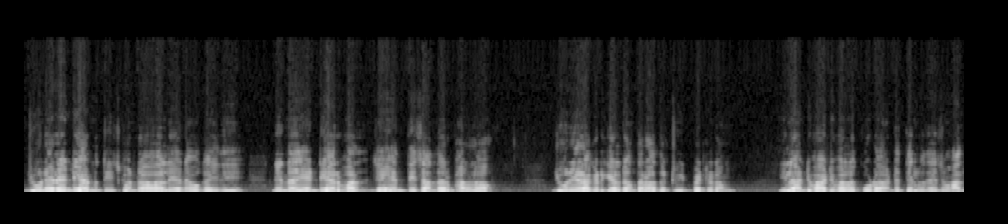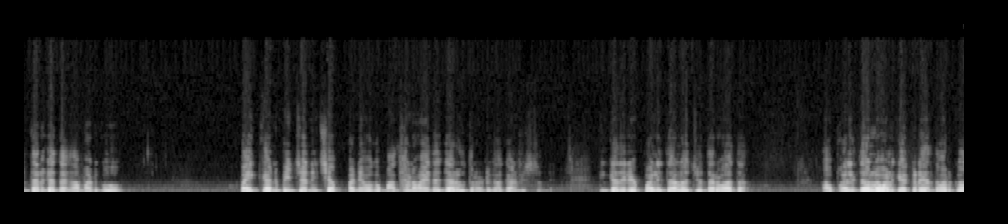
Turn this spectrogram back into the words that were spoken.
జూనియర్ ఎన్టీఆర్ను తీసుకొని రావాలి అనే ఒక ఇది. నిన్న ఎన్టీఆర్ జయంతి సందర్భంలో జూనియర్ అక్కడికి వెళ్ళడం తర్వాత ట్వీట్ పెట్టడం ఇలాంటి వాటి వల్ల కూడా అంటే తెలుగుదేశం అంతర్గతంగా మటుకు పైకి కనిపించని చెప్పని ఒక మథనం అయితే జరుగుతున్నట్టుగా కనిపిస్తుంది. ఇంకా అది రేపు ఫలితాలు వచ్చిన తర్వాత ఆ ఫలితాల్లో వాళ్ళకి ఎక్కడ ఎంతవరకు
